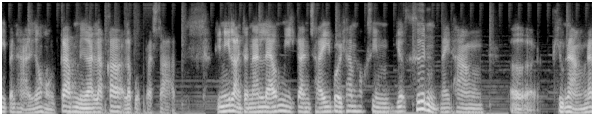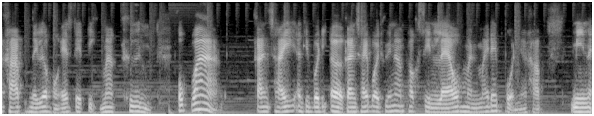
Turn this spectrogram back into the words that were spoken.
มีปัญหาเรื่องของกล้ามเนื้อแล้วก็ระบบประสาท ทีนี้หลังจากนั้นแล้วมีการใช้โบทูลินัมท็อกซินเยอะขึ้นในทางเอ่อ ผิวหนังนะครับ ในเรื่องของเอสเตติกมากขึ้น พบว่าการใช้แอนติบอดีเอ่อการใช้โบทูนัมท็อกซินแล้วมันไม่ได้ผลนะครับ มีใน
